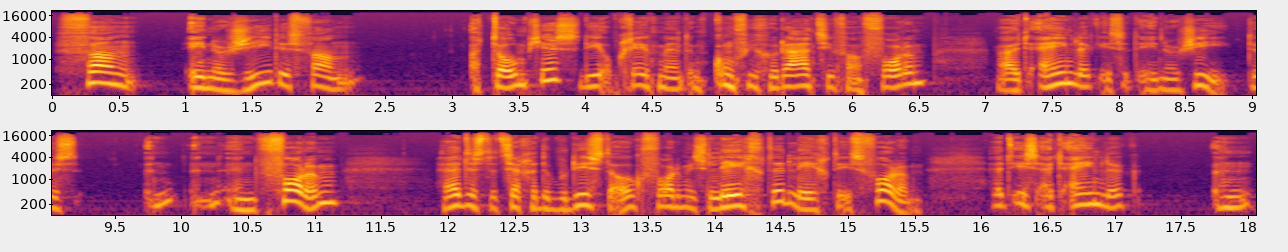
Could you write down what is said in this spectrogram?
van energie, dus van atoompjes die op een gegeven moment een configuratie van vorm, maar uiteindelijk is het energie. Dus een, een, een vorm, hè, dus dat zeggen de boeddhisten ook, vorm is leegte, leegte is vorm. Het is uiteindelijk een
